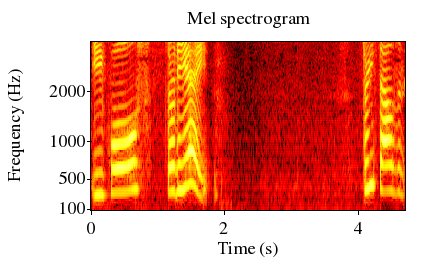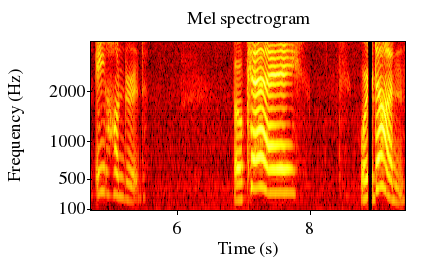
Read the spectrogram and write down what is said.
equals 38. 3,800. Okay. We're done.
